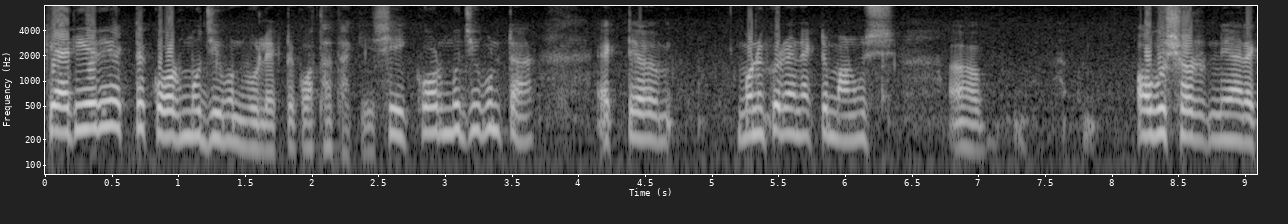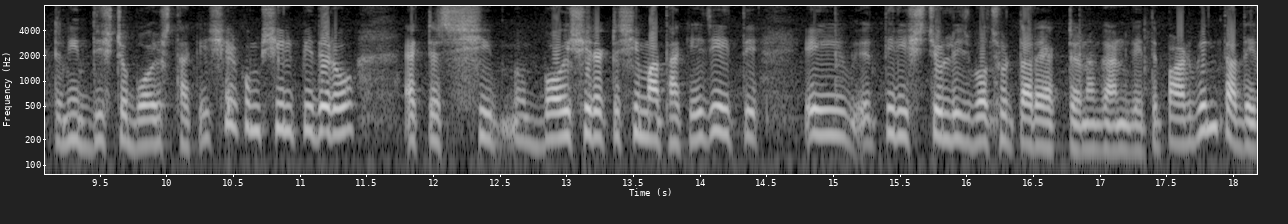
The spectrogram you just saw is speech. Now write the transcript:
ক্যারিয়ারে একটা কর্মজীবন বলে একটা কথা থাকে। সেই কর্মজীবনটা একটা, মনে করেন একটা মানুষ অবসর নেওয়ার একটা নির্দিষ্ট বয়স থাকে। সেরকম শিল্পীদেরও একটা বয়সের একটা সীমা থাকে যে এই তিরিশ, চল্লিশ বছর তারা একটা না গান গাইতে পারবেন, তাদের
